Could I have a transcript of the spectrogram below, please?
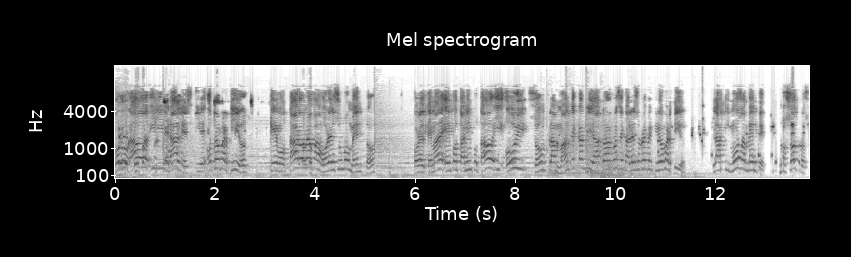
Colorado y liberales y de otros partidos que votaron a favor en su momento por el tema de EMPO están imputados y hoy son flamantes candidatos a concejales en sus respectivos partidos. Lastimosamente, nosotros,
